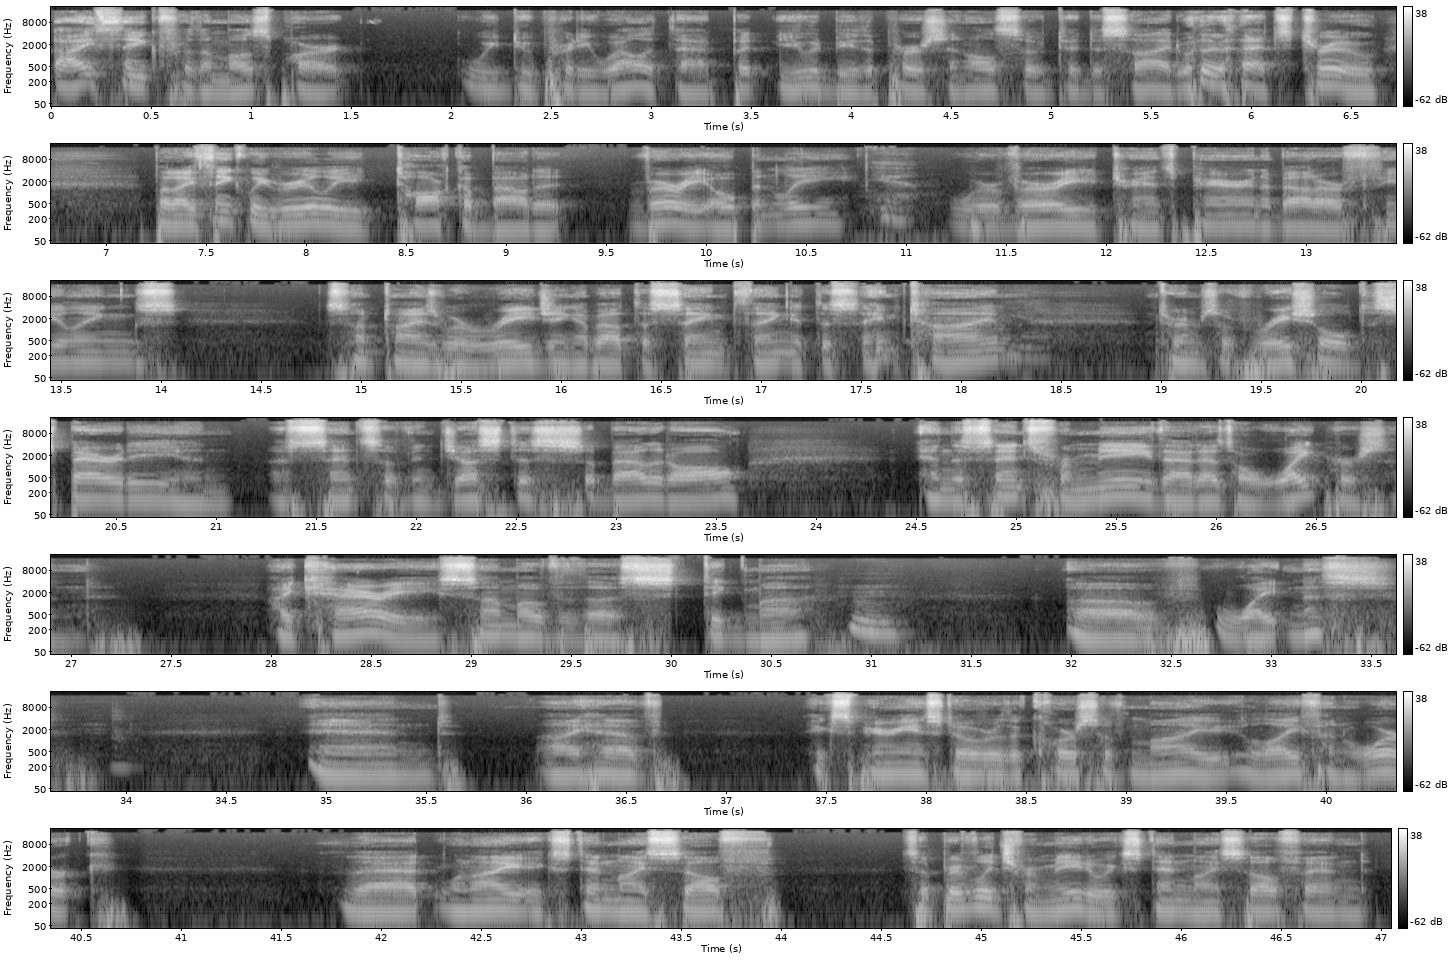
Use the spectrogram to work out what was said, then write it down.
I think for the most part, we do pretty well at that. But you would be the person also to decide whether that's true. But I think we really talk about it very openly. Yeah. We're very transparent about our feelings. Sometimes we're raging about the same thing at the same time Yeah. in terms of racial disparity and a sense of injustice about it all. And the sense for me that as a white person, I carry some of the stigma Hmm. of whiteness. And I have experienced over the course of my life and work that when I extend myself, it's a privilege for me to extend myself and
